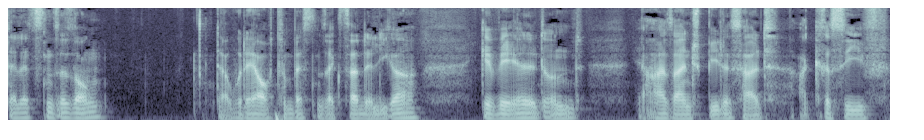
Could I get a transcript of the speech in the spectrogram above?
der letzten Saison. Da wurde er auch zum besten Sechser der Liga gewählt und ja, sein Spiel ist halt aggressiv,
